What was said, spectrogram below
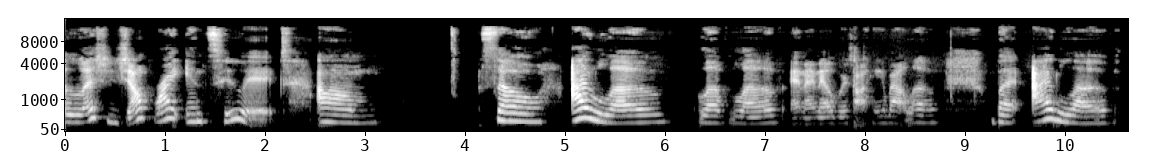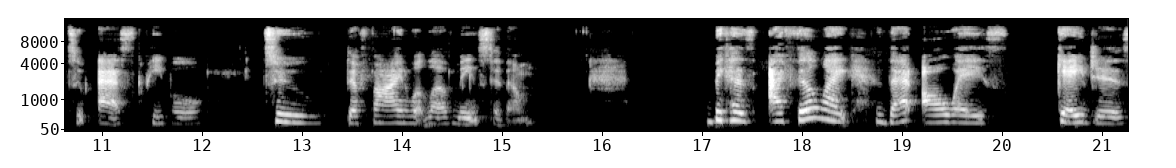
let's jump right into it. Um, so I love, love, love, and I know we're talking about love, but I love to ask people to define what love means to them. Because I feel like that always gauges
